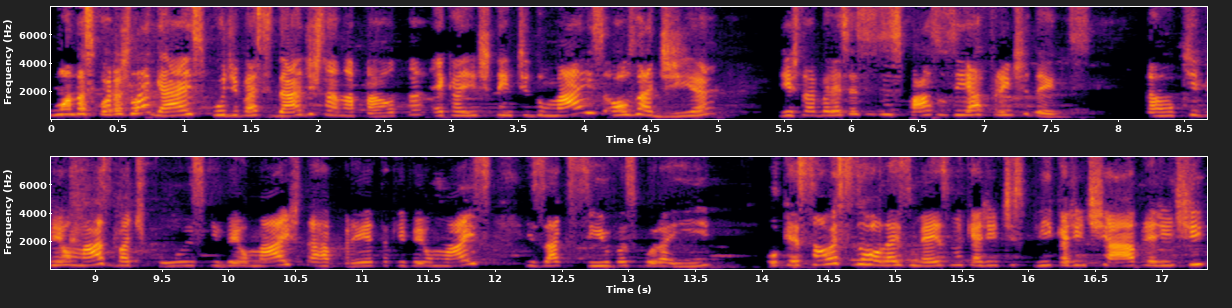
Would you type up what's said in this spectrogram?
uma das coisas legais por diversidade estar na pauta é que a gente tem tido mais ousadia de estabelecer esses espaços e ir à frente deles. Então, que venham mais Baticus, que venham mais Terra Preta, que venham mais Isaac Silvas por aí, porque são esses rolês mesmo que a gente explica, a gente abre, a gente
